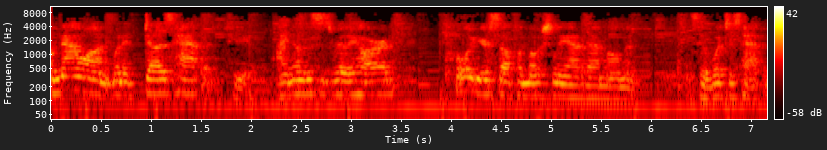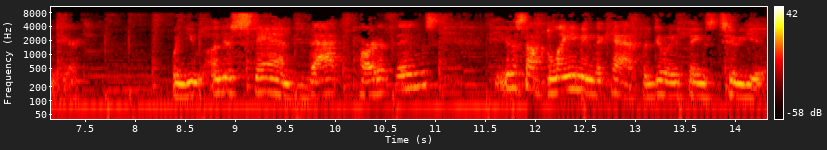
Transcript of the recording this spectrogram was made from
From now on, when it does happen to you, I know this is really hard, pull yourself emotionally out of that moment and say, what just happened here? when you understand that part of things, you're going to stop blaming the cat for doing things to you.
